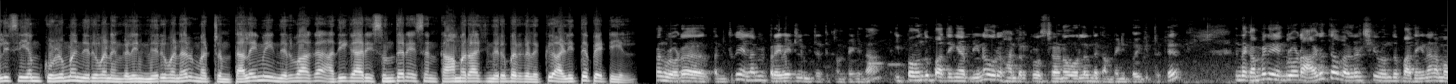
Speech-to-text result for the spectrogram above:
எலிசியம் குழும நிறுவனங்களின் நிறுவனர் மற்றும் தலைமை நிர்வாக அதிகாரி சுந்தரேசன் காமராஜ் நிருபர்களுக்கு அளித்த பேட்டியில் எங்களோட பண்ணிட்டு எல்லாமே பிரைவேட் லிமிடெட் கம்பெனி தான். இப்போ வந்து பார்த்தீங்க அப்படின்னா ஒரு ஹண்ட்ரட் க்ரோஸ் டர்ன் ஓவரில் இந்த கம்பெனி போய்கிட்டு இருக்கு. இந்த கம்பெனி எங்களோட அடுத்த வளர்ச்சி வந்து பார்த்தீங்கன்னா நம்ம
